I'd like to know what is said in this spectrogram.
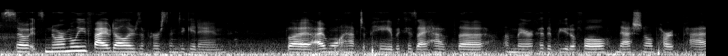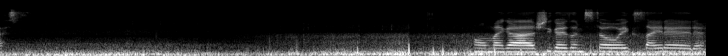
So it's normally $5 a person to get in but I won't have to pay because I have the America the Beautiful National Park Pass. Oh my gosh, you guys, I'm so excited.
